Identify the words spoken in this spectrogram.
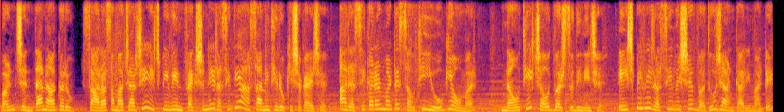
પણ ચિંતા ના કરો. સારા સમાચાર છે એચપીવી ઇન્ફેક્શનની રસીથી આસાનીથી રોકી શકાય છે. આ રસીકરણ માટે સૌથી યોગ્ય ઉંમર નવથી ચૌદ વર્ષ સુધીની છે. એચપીવી રસી વિશે વધુ જાણકારી માટે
